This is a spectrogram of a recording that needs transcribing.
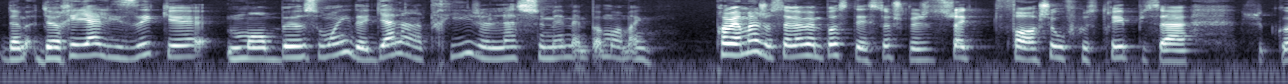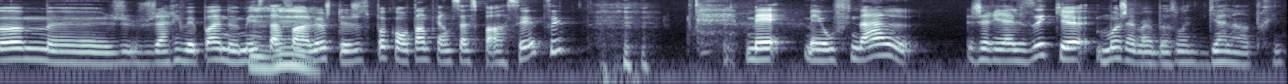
de, de réaliser que mon besoin de galanterie, je l'assumais même pas moi-même. Premièrement, je savais même pas c'était ça. Je faisais juste être fâchée ou frustrée, puis ça... C'est comme... euh, je- j'arrivais pas à nommer cette Mhm. affaire-là. J'étais juste pas contente quand ça se passait, tu sais. mais, mais au final, j'ai réalisé que moi, j'avais un besoin de galanterie.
